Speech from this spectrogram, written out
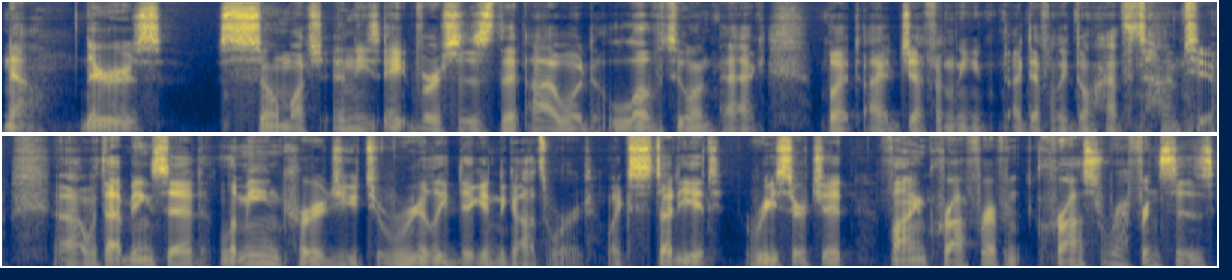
Now, there is so much in these eight verses that I would love to unpack, but I definitely, I definitely don't have the time to. Uh, with that being said, let me encourage you to really dig into God's Word, like study it, research it, find cross references.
